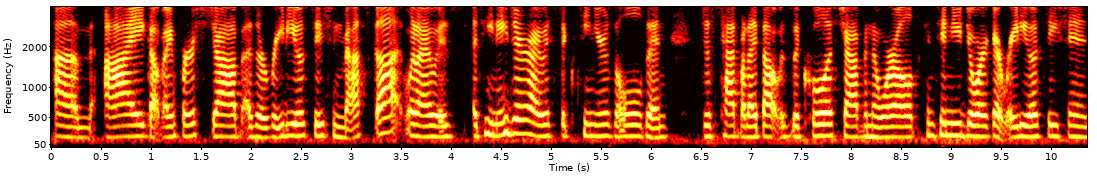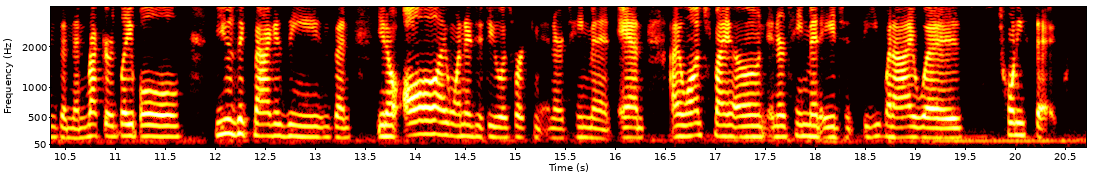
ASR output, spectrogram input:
Um, I got my first job as a radio station mascot when I was a teenager. I was 16 years old and just had what I thought was the coolest job in the world. Continued to work at radio stations and then record labels, music magazines. And, you know, all I wanted to do was work in entertainment. And I launched my own entertainment agency when I was 26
